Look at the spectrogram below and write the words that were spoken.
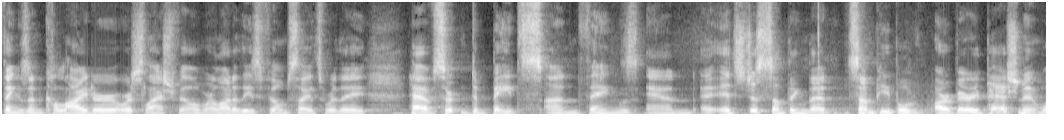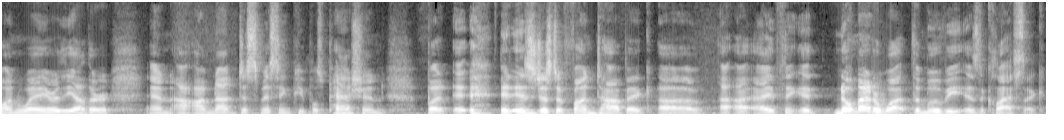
things on Collider or Slash Film or a lot of these film sites where they have certain debates on things and it's just something that some people are very passionate one way or the other and i'm not dismissing people's passion but it, it is just a fun topic uh, I, I think it no matter what the movie is a classic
